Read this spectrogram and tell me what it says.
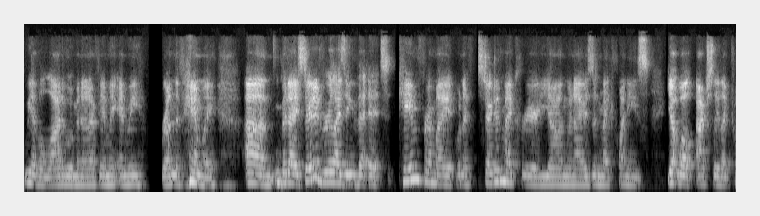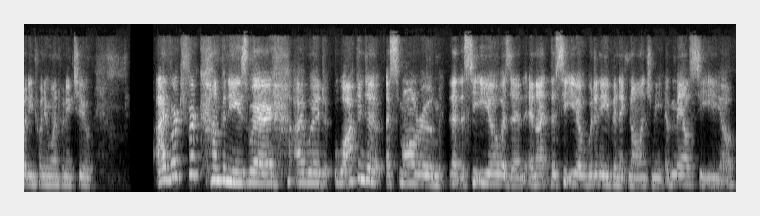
we have a lot of women in our family and we run the family. Um, but I started realizing that it came from my when I started my career young when I was in my 20s. Yeah, well, actually like 20, 21, 22. I worked for companies where I would walk into a small room that the CEO was in, and I, the CEO wouldn't even acknowledge me, a male CEO.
